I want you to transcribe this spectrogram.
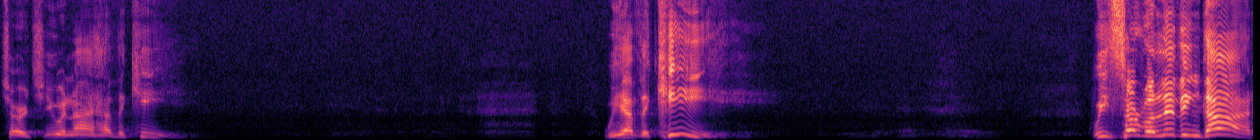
Church, you and I have the key. We have the key. We serve a living God.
